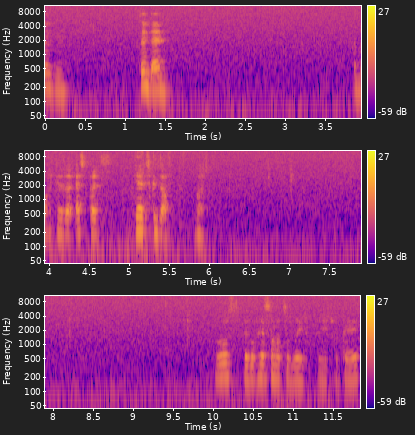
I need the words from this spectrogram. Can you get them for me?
Zünden. Zünden. Dann macht ja der erst. Ja, jetzt geht's auf. Oh Gott. Los, versuch jetzt nochmal zu Retro-Gate.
